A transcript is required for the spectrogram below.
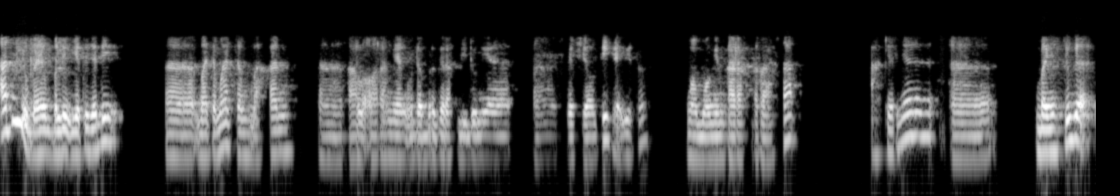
Ada juga yang beli gitu. Jadi uh, macam-macam. Bahkan uh, kalau orang yang udah bergerak di dunia uh, specialty kayak gitu, ngomongin karakter rasa, akhirnya uh, banyak juga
